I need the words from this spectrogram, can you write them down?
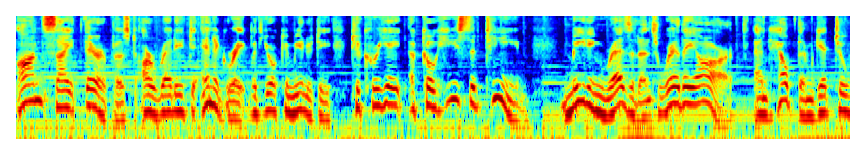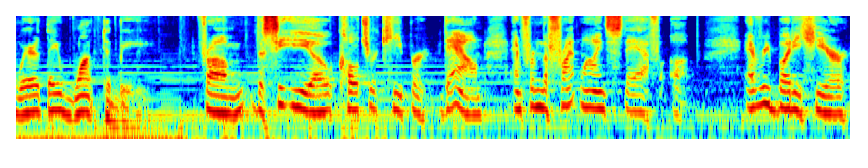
On site therapists are ready to integrate with your community to create a cohesive team, meeting residents where they are and help them get to where they want to be from the CEO, culture keeper down, and from the frontline staff up. Everybody here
